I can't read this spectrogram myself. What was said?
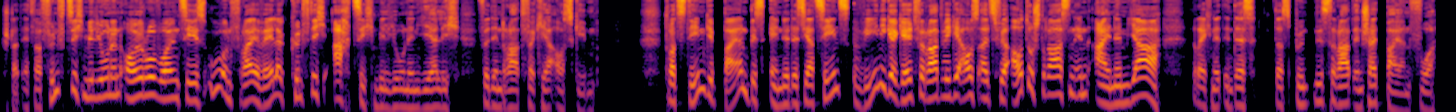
Statt etwa 50 Millionen Euro wollen CSU und Freie Wähler künftig 80 Millionen jährlich für den Radverkehr ausgeben. Trotzdem gibt Bayern bis Ende des Jahrzehnts weniger Geld für Radwege aus als für Autostraßen in einem Jahr, rechnet indes das Bündnis Radentscheid Bayern vor.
